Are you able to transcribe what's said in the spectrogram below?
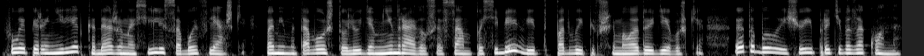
Флэперы нередко даже носили с собой фляжки. Помимо того, что людям не нравился сам по себе вид подвыпившей молодой девушки, это было еще и противозаконно.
